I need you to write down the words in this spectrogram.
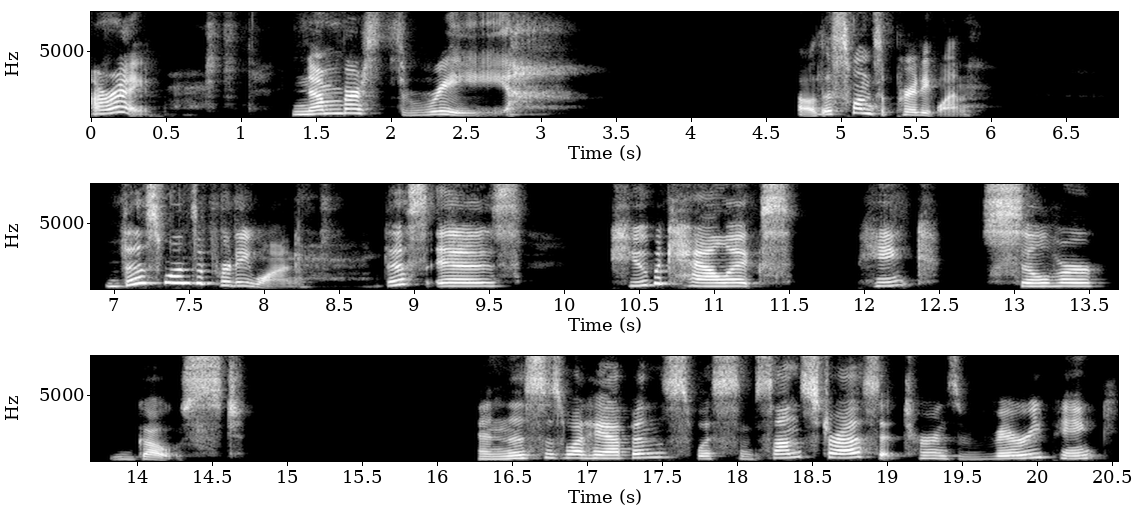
All right, number three. Oh, this one's a pretty one. This one's a pretty one. This is Pubicalyx Pink Silver Ghost. And this is what happens with some sun stress. It turns very pink.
